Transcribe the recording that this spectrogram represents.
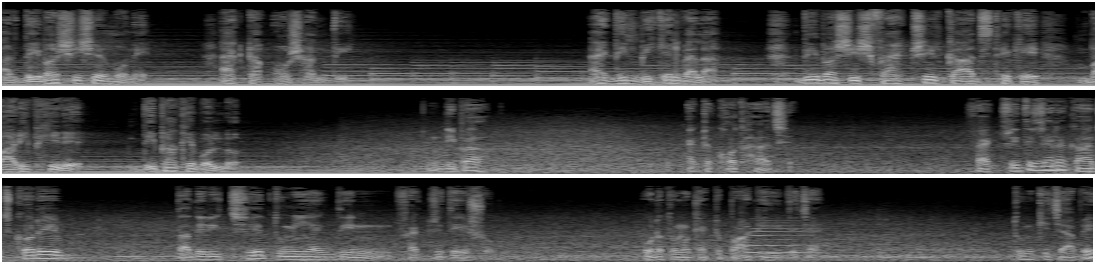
আর দেবাশিসের মনে একটা অশান্তি। একদিন বিকেলবেলা দেবাশিস ফ্যাক্টরির কাজ থেকে বাড়ি ফিরে দীপাকে বলল দীপা একটা কথা আছে। ফ্যাক্টরিতে যারা কাজ করে তাদের ইচ্ছে তুমি একদিন ফ্যাক্টরিতে এসো। ওরা তোমাকে একটা পার্টি দিতে চায়। তুমি কি যাবে?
